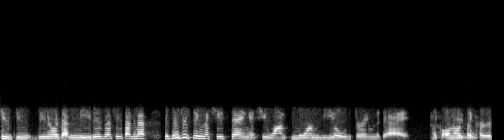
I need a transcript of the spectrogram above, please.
cute. Do you, do you know what that meat is that she was talking about? It's interesting that she's saying that she wants more meals during the day, like almost Okay, like her,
